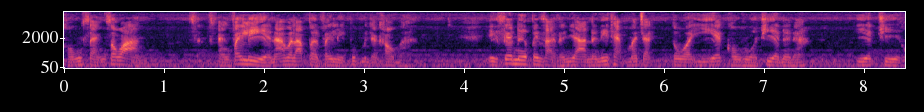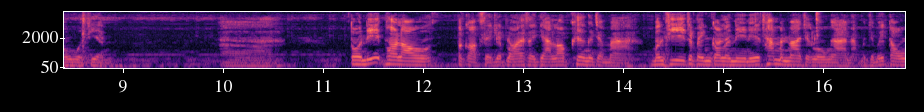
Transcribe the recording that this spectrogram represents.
ของแสงสว่าง แสงไฟหลีนะเวลาเปิดไฟหลีปุ๊บมันจะเข้ามา อีกเส้นนึงเป็นสายสัญญาณอันนี้แท็บมาจากตัว EX ของหัวเทียนเลยนะ EXT ของหัวเทียนตัวนี้พอเราประกอบเสร็จเรียบร้อยสัญญาณรอบเครื่องก็จะมา บางทีจะเป็นกรณีนี้ถ้ามันมาจากโรงงานอะ มันจะไม่ตรง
